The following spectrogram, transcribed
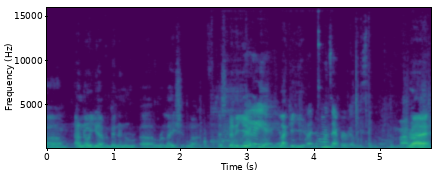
Um, I know you haven't been in a uh, relation. Well, it's been a year, Like a year, yeah. like a year, But no one's ever really single. right?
